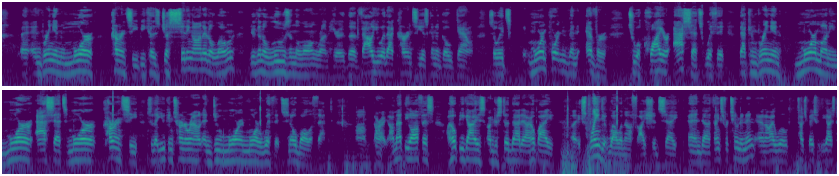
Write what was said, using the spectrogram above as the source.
and bring in more currency because just sitting on it alone, you're going to lose in the long run here. The value of that currency is going to go down. So it's more important than ever to acquire assets with it that can bring in more money, more assets, more currency so that you can turn around and do more and more with it. Snowball effect. Um, all right, I'm at the office. I hope you guys understood that. I hope I uh, explained it well enough, I should say. And uh, thanks for tuning in, and I will touch base with you guys tomorrow.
